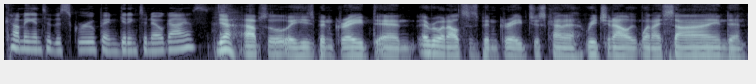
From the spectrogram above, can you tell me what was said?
coming into this group and getting to know guys. Yeah, absolutely. He's been great, and everyone else has been great. Just kind of reaching out when I signed and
